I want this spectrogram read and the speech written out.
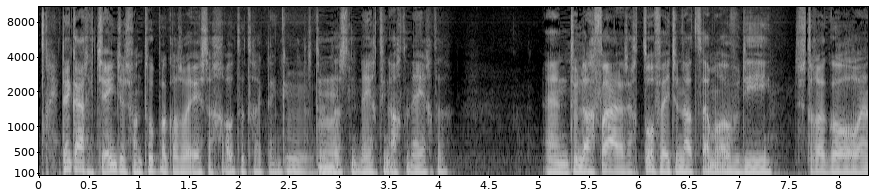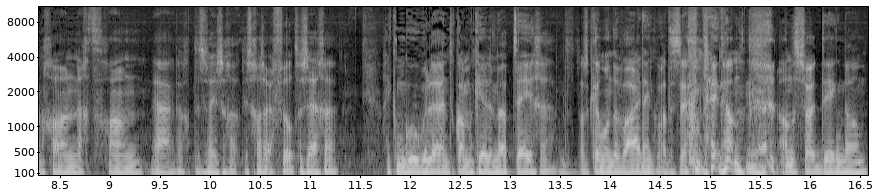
Ik denk eigenlijk Changes van Tupac als wel eerste grote track, denk ik. Mm. Dus dat, dat is 1998. En toen dacht ik, van, ja, dat is echt tof, weet je. En dat helemaal over die struggle en gewoon echt gewoon, ja, ik dacht, dit is, dit is gewoon echt veel te zeggen. Ging ik hem googlen en toen kwam ik een keer de map tegen. Dat was ik helemaal in de waar, denk ik, wat is echt dan ja. een ander soort ding dan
